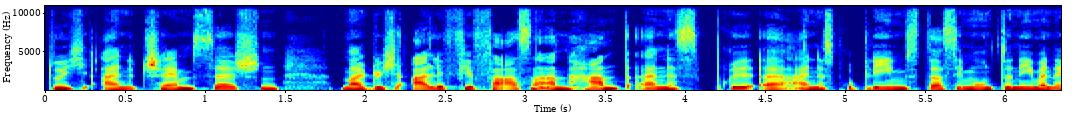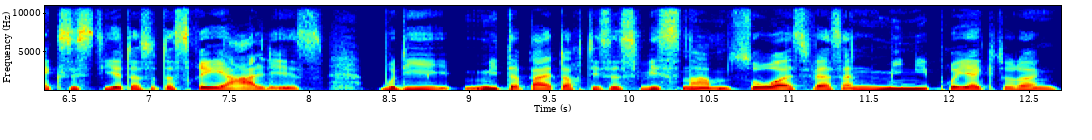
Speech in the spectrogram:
durch eine Jam Session mal durch alle vier Phasen anhand eines äh, eines Problems, das im Unternehmen existiert, also das real ist, wo die Mitarbeiter auch dieses Wissen haben, so als wäre es ein Mini-Projekt oder ein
